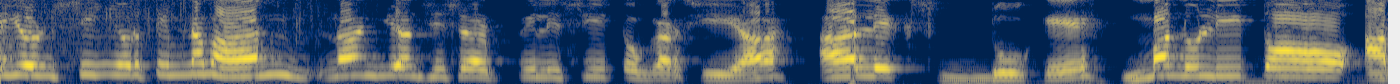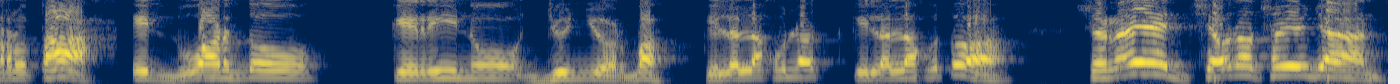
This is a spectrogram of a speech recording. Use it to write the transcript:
Iron Senior Team naman, nandyan si Sir Felicito Garcia, Alex Duque, Manolito Arota, Eduardo Quirino Jr. Ba, kilala ko na, kilala ko to ah. Sir Ed, shoutout sa iyo dyan.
